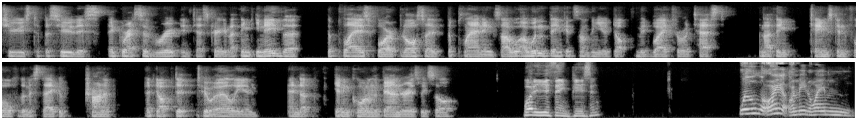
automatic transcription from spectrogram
choose to pursue this aggressive route in Test cricket, I think you need the the players for it, but also the planning. So I w- I wouldn't think it's something you adopt midway through a test. And I think teams can fall for the mistake of trying to adopt it too early and end up getting caught on the boundary as we saw. What do you think, Pearson? Well, I I mean I'm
